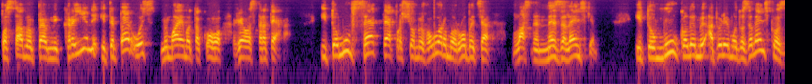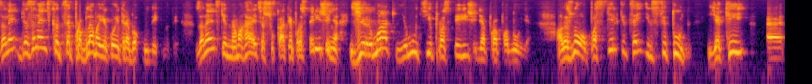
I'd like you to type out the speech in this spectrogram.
поставив певні країни, і тепер ось ми маємо такого геостратега. І тому все те, про що ми говоримо, робиться власне не Зеленським. І тому, коли ми апелюємо до Зеленського, для Зеленського це проблема, якої треба уникнути. Зеленський намагається шукати просте рішення. Єрмак йому ці прості рішення пропонує. Але знову, оскільки цей інститут, який е,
